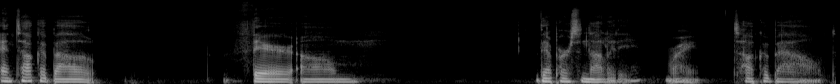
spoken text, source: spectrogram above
and talk about their um, their personality, right? Talk about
